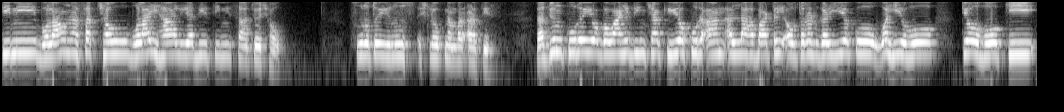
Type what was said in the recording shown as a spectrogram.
तिमी बोलाउन सक्छौ बोलाइहाल यदि तिमी साँचो छौ। सुरत युनुस, श्लोक नम्बर अडतिस। र जुन कुरो यो गवाही दिन्छ कि यो कुरान अल्लाहबाटै अवतरण गरिएको वही हो, त्यो हो कि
